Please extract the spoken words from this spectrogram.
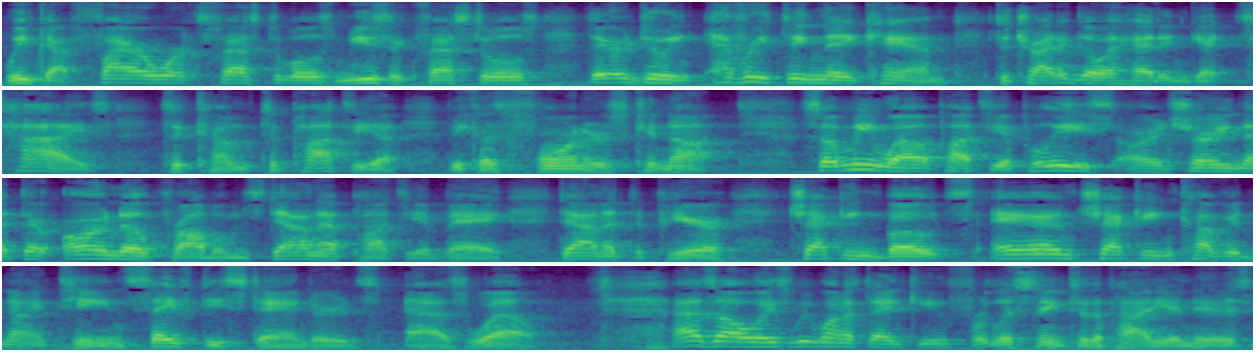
we've got fireworks festivals, music festivals. They are doing everything they can to try to go ahead and get Thais to come to Pattaya because foreigners cannot. So meanwhile, Pattaya police are ensuring that there are no problems down at Pattaya Bay, down at the pier, checking boats and checking COVID-19 safety standards as well. As always, we want to thank you for listening to the Pattaya News.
